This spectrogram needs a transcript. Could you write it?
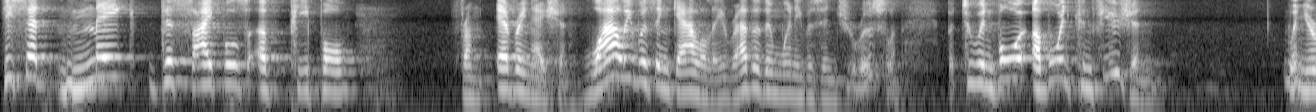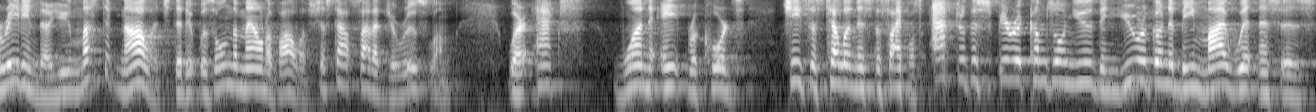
He said, Make disciples of people from every nation while he was in Galilee rather than when he was in Jerusalem. But to avoid confusion, when you're reading, though, you must acknowledge that it was on the Mount of Olives, just outside of Jerusalem, where Acts 1 8 records Jesus telling his disciples, After the Spirit comes on you, then you are going to be my witnesses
